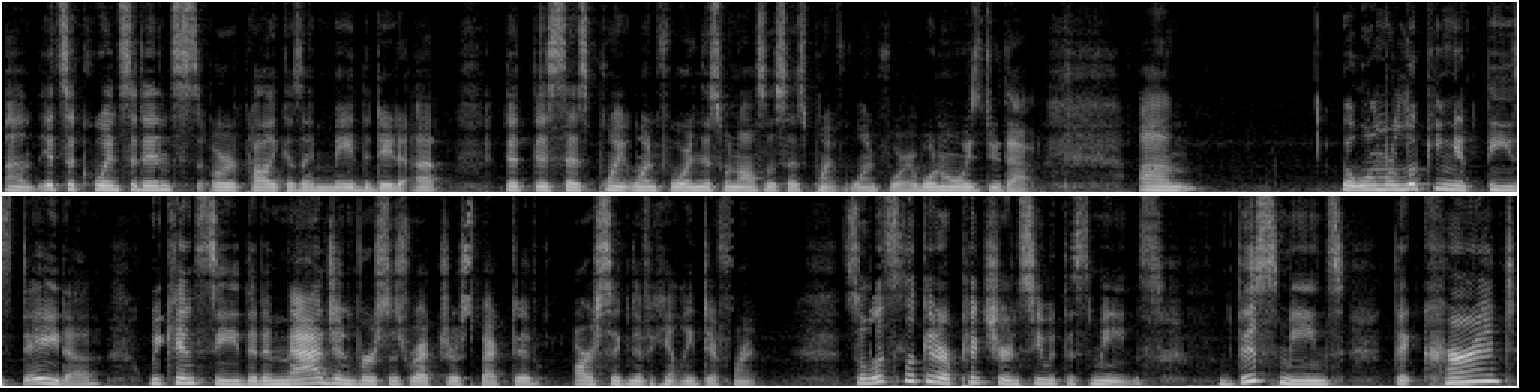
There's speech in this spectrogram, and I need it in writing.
um, it's a coincidence, or probably because I made the data up, that this says 0.14 and this one also says 0.14. It won't always do that. Um, but when we're looking at these data, we can see that imagined versus retrospective are significantly different. So let's look at our picture and see what this means. This means that current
